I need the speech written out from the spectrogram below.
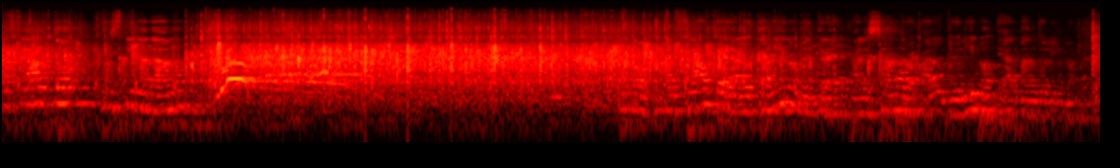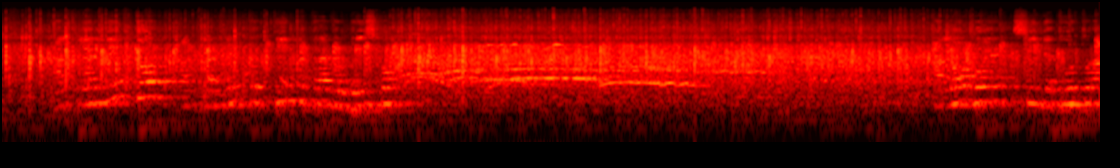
Al flauto Cristina Adamo. Pardon, al flauto e all'ottavino, mentre Alessandro al violino e al mandolino. Al clarinetto, al clarinetto Tim Trevor Brisco. All'oboe Silvia Turtura.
